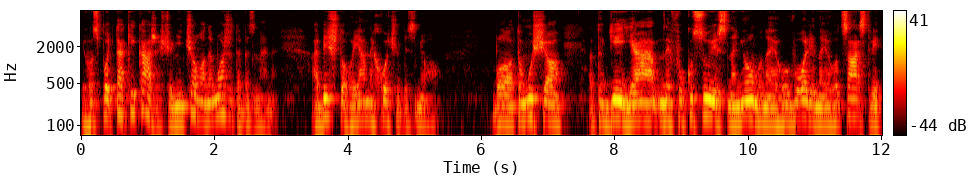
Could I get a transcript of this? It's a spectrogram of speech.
І Господь так і каже, що нічого не можете без мене. А більш того, я не хочу без нього. Бо тому що тоді я не фокусуюсь на ньому, на його волі, на його царстві.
